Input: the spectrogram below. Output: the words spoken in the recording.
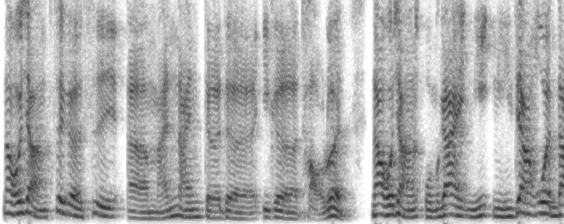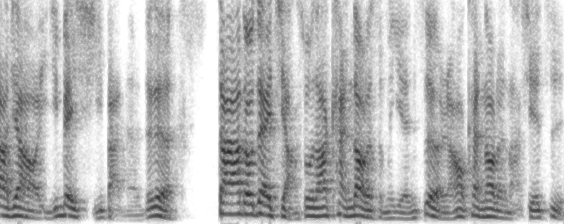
那我想这个是呃蛮难得的一个讨论。那我想我们刚才你你这样问大家哦，已经被洗版了。这个大家都在讲说他看到了什么颜色，然后看到了哪些字。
